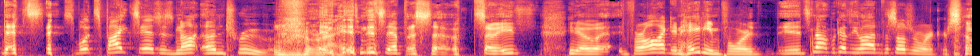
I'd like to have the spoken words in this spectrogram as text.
that's, that's, what Spike says is not untrue right. in, in, this episode. So he's, you know, for all I can hate him for, it's not because he lied to the social worker so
